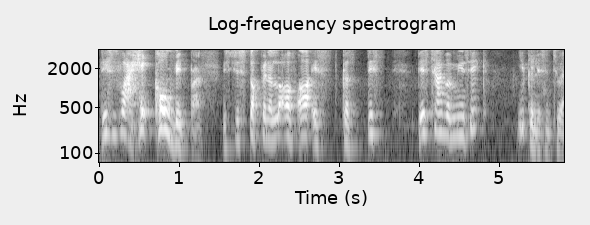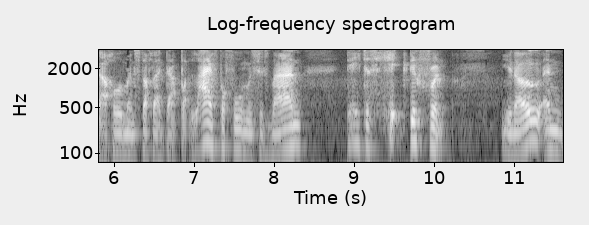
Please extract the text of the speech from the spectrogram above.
this is why I hate COVID, bruv. It's just stopping a lot of artists because this this type of music you can listen to it at home and stuff like that, but live performances, man, they just hit different, you know. And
